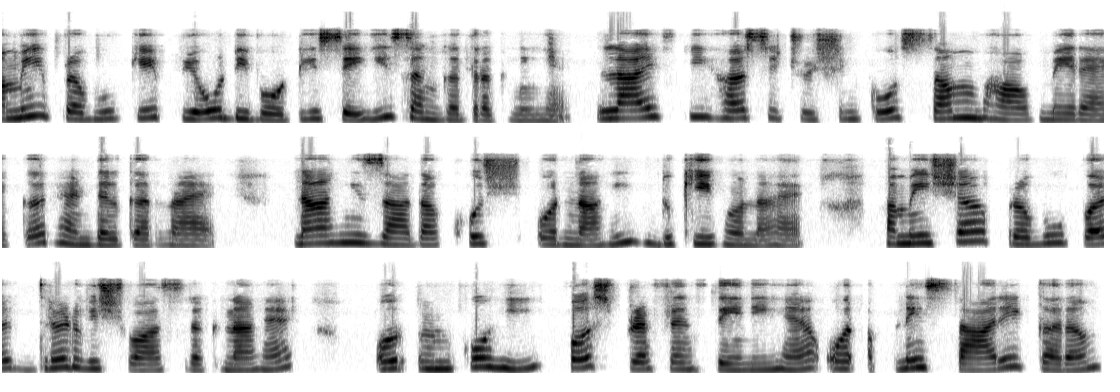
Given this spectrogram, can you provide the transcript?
हमें प्रभु के प्योर डिवोटी से ही संगत रखनी है। लाइफ की हर सिचुएशन को समभाव में रहकर हैंडल करना है। ना ही ज़्यादा खुश और ना ही दुखी होना है। हमेशा प्रभु पर दृढ़ विश्वास रखना है। और उनको ही फ़र्स्ट प्रेफरेंस देनी है और अपने सारे कर्म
